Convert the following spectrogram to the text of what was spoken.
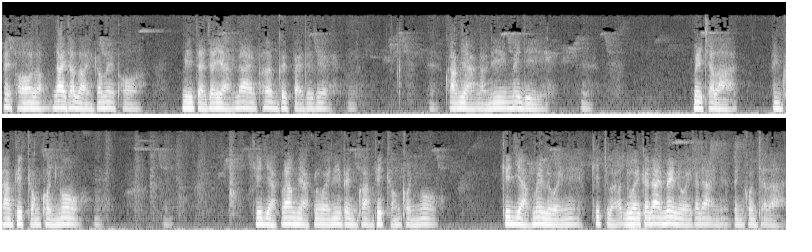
ไม่พอหรอกได้เท่าไหร่ก็ไม่พอ มีแต่จะอยากได้เพิ่มขึ้นไปเรื่อยๆ ความอยากเหล่านี้ไม่ดี ไม่ฉลาด เป็นความคิดของคนโง่ คิดอยากร่ำอยากรวยนี่เป็นความคิดของคนโง่ คิดอยากไม่รวยนี่คิดว่ารวยก็ได้ไม่รวยก็ได้เนี่ย เป็นคนฉลาด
